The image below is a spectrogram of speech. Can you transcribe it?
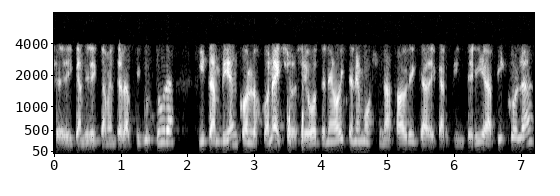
se dedican directamente a la apicultura y también con los conexos. Si vos tenés, hoy tenemos una fábrica de carpintería apícola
